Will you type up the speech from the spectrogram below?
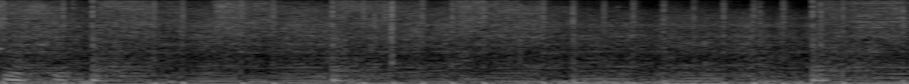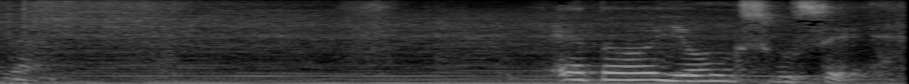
susi. Yan. Ito yung susi.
